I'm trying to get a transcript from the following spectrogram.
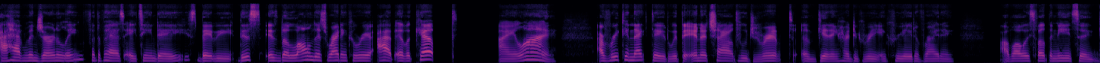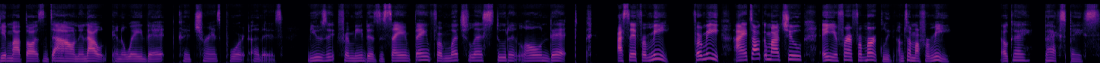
I have been journaling for the past 18 days. Baby, this is the longest writing career I've ever kept. I ain't lying. I've reconnected with the inner child who dreamt of getting her degree in creative writing. I've always felt the need to get my thoughts down and out in a way that could transport others. Music for me does the same thing for much less student loan debt. I said for me, for me. I ain't talking about you and your friend from Berkeley. I'm talking about for me. Okay? Backspace.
